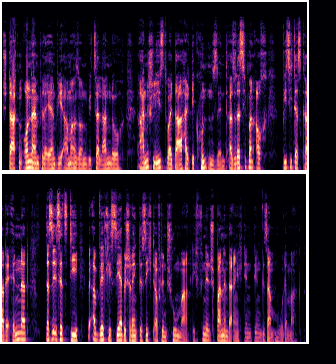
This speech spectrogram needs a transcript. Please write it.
starken Online-Playern wie Amazon, wie Zalando anschließt, weil da halt die Kunden sind. Also das sieht man auch, wie sich das gerade ändert. Das ist jetzt die wirklich sehr beschränkte Sicht auf den Schuhmarkt. Ich finde spannender eigentlich den, den gesamten Modemarkt.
